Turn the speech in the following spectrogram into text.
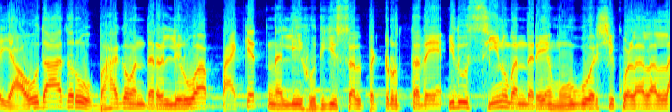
ಯಾವುದಾದರೂ ಭಾಗವೊಂದರಲ್ಲಿರುವ ಪ್ಯಾಕೆಟ್ನಲ್ಲಿ ಹುದುಗಿಸಲ್ಪಟ್ಟಿರುತ್ತದೆ. ಇದು ಸೀನು ಬಂದರೆ ಮೂಗು ಒರೆಸಿಕೊಳ್ಳಲಲ್ಲ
